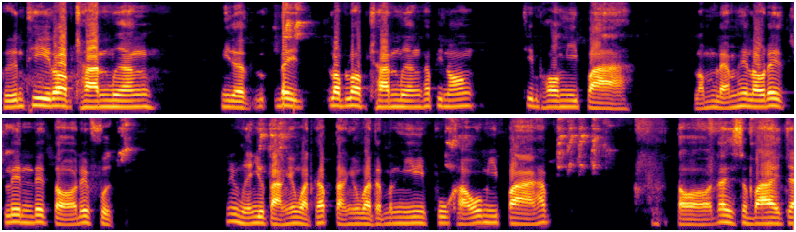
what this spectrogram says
พื้นที่รอบชานเมือง มีแต่ได้รอบรอบชานเมืองครับพี่น้องที่พอมีป่า หลอมแหลมให้เราได้เล่นได้ต่อได้ฝึกไม่เหมือนอยู่ต่างจังหวัดครับ ต่างจังหวัดอะมันมีภูเขามีป่าครับ ต่อได้สบายใจ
